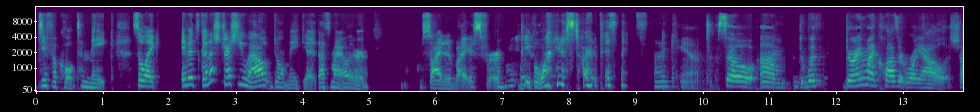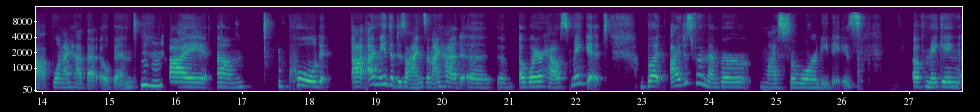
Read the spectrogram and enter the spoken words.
difficult to make. So like if it's going to stress you out, don't make it. That's my other side advice for people wanting to start a business. I can't. So, um, with during my Closet Royale shop when I had that opened, mm-hmm. I um pulled. I, I made the designs and I had a, a, a warehouse make it, but I just remember my sorority days of making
